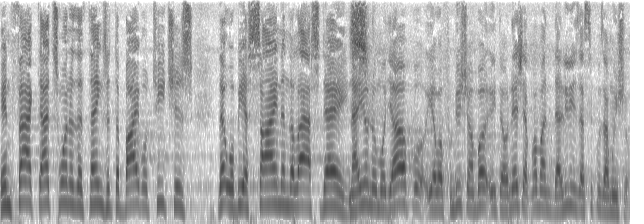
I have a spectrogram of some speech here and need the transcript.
In fact, that's one of the things that the Bible teaches that will be a sign in the last days. Na hiyo ndio mojawapo ya mafundisho ambayo itaonyesha kwamba ni dalili za siku za mwisho.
